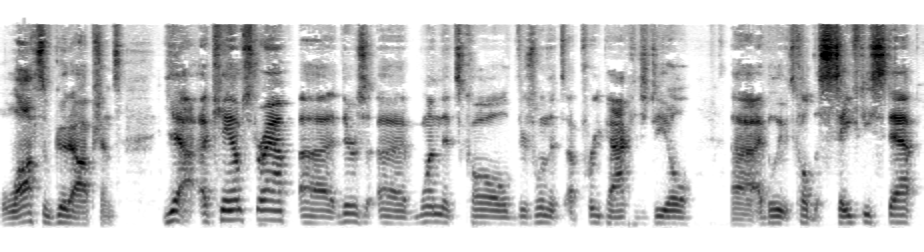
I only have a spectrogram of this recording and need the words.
Lots of good options. Yeah, a cam strap. Uh, there's uh, one that's called. There's one that's a prepackaged deal. Uh, I believe it's called the Safety Step,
